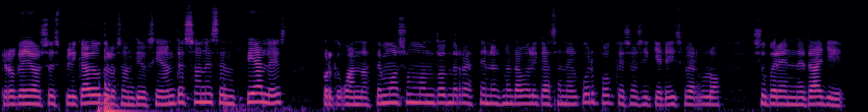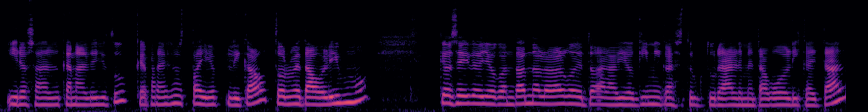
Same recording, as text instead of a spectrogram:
creo que ya os he explicado que los antioxidantes son esenciales porque cuando hacemos un montón de reacciones metabólicas en el cuerpo, que eso si queréis verlo súper en detalle, iros al canal de YouTube, que para eso está explicado todo el metabolismo que os he ido yo contando a lo largo de toda la bioquímica estructural, metabólica y tal.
